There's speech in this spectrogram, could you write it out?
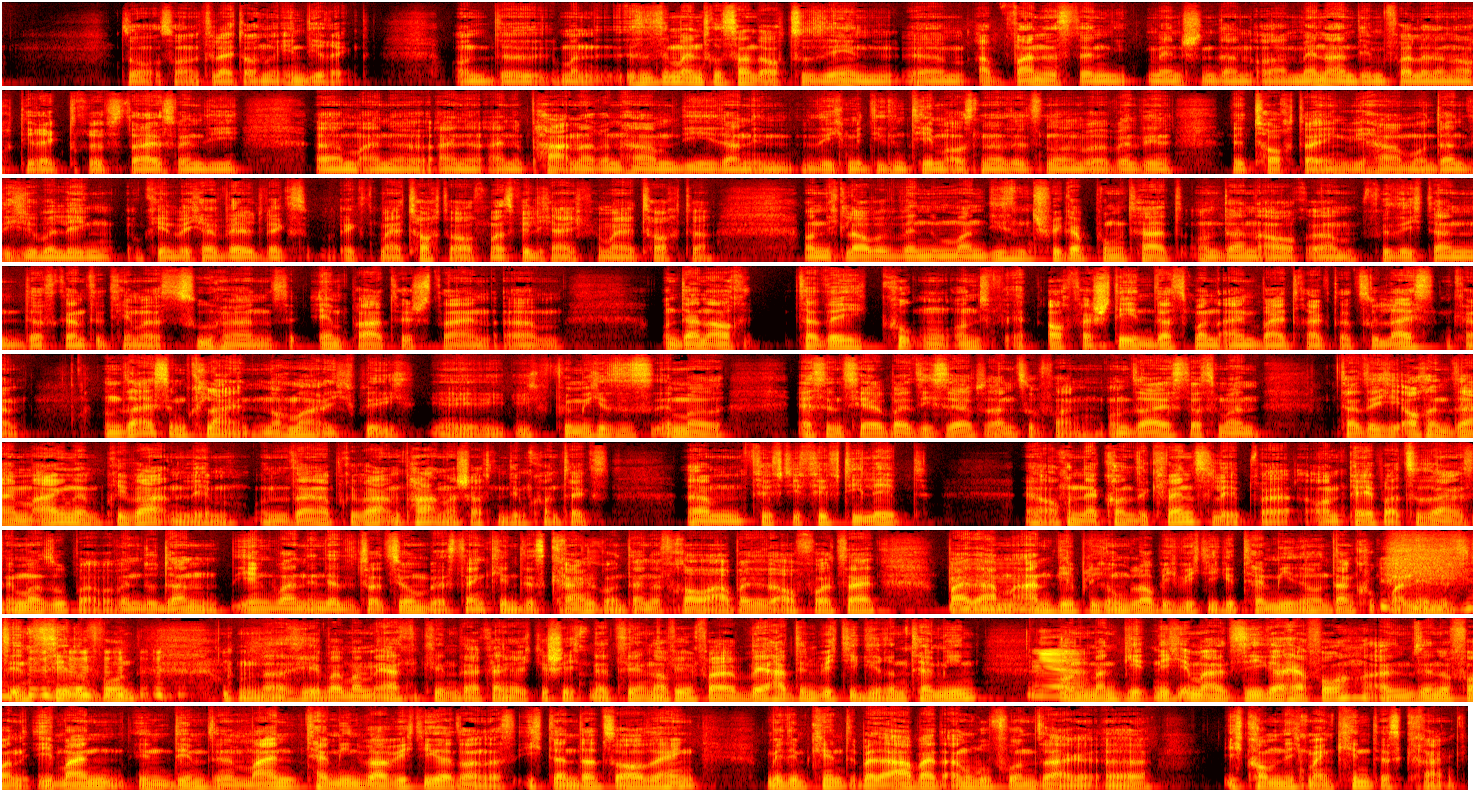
So, sondern vielleicht auch nur indirekt. Und äh, man, es ist immer interessant auch zu sehen, ähm, ab wann es denn Menschen dann oder Männer in dem Falle dann auch direkt trifft. Sei es, wenn die ähm, eine, eine, eine Partnerin haben, die dann in, sich mit diesen Themen auseinandersetzen oder wenn sie eine Tochter irgendwie haben und dann sich überlegen, okay, in welcher Welt wächst, wächst meine Tochter auf, was will ich eigentlich für meine Tochter? Und ich glaube, wenn man diesen Triggerpunkt hat und dann auch ähm, für sich dann das ganze Thema des Zuhörens, empathisch sein ähm, und dann auch tatsächlich gucken und auch verstehen, dass man einen Beitrag dazu leisten kann und sei es im Kleinen, nochmal, ich, ich, ich, für mich ist es immer essentiell, bei sich selbst anzufangen. Und sei es, dass man tatsächlich auch in seinem eigenen privaten Leben und in seiner privaten Partnerschaft in dem Kontext 50-50 ähm, lebt. Ja, auch in der Konsequenz lebt, weil on paper zu sagen ist immer super, aber wenn du dann irgendwann in der Situation bist, dein Kind ist krank und deine Frau arbeitet auch Vollzeit, beide mhm. haben angeblich unglaublich wichtige Termine und dann guckt man ins, ins Telefon und das hier bei meinem ersten Kind, da kann ich euch Geschichten erzählen. Auf jeden Fall, wer hat den wichtigeren Termin? Ja. Und man geht nicht immer als Sieger hervor, also im Sinne von, ich mein, in dem Sinne, mein Termin war wichtiger, sondern dass ich dann da zu Hause hänge, mit dem Kind bei der Arbeit anrufe und sage, äh, ich komme nicht, mein Kind ist krank.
